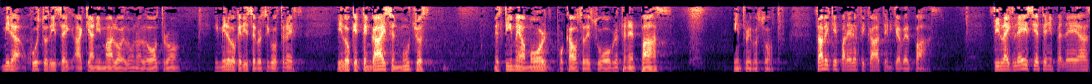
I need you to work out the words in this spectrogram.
mira, justo dice hay que animarlo el uno al otro. Y mira lo que dice el versículo 3. Y lo que tengáis en muchos estime amor por causa de su obra, tener paz entre vosotros. ¿Sabe que para edificar tiene que haber paz? Si la iglesia tiene peleas,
